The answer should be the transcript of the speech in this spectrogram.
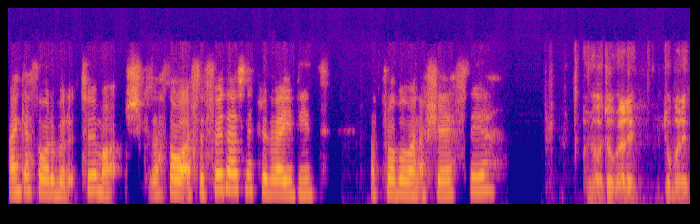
I think I thought about it too much because I thought if the food isn't provided, I'd probably want a chef there. No, don't worry, don't worry.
